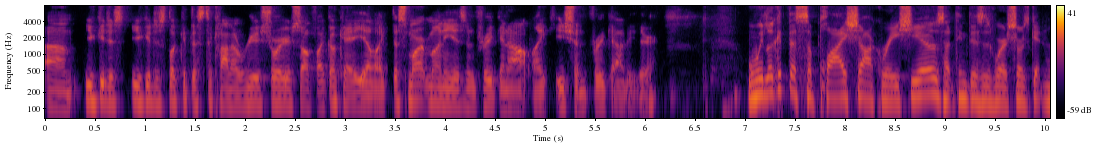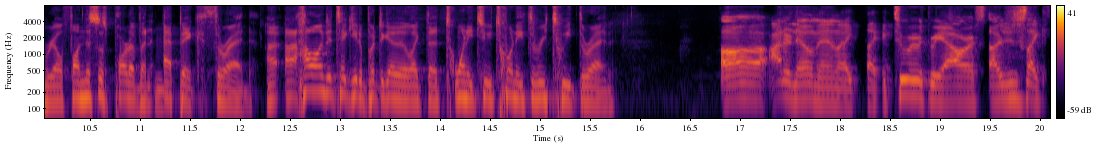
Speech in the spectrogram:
um, you could just you could just look at this to kind of reassure yourself, like, okay, yeah, like the smart money isn't freaking out. Like you shouldn't freak out either. When we look at the supply shock ratios, I think this is where it starts getting real fun. This was part of an mm-hmm. epic thread. Uh, uh, how long did it take you to put together like the 22, 23 tweet thread? Uh, I don't know, man. Like like two or three hours. I was just like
